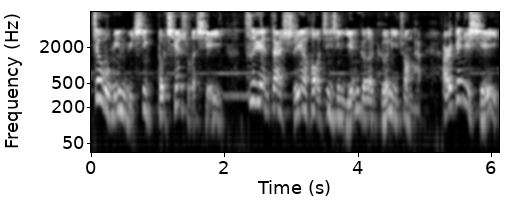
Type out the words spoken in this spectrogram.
这五名女性都签署了协议，自愿在实验后进行严格的隔离状态。而根据协议，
